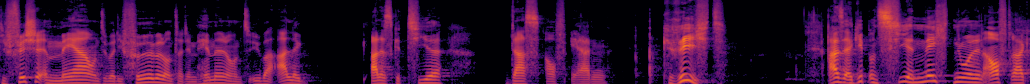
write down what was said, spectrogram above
die Fische im Meer und über die Vögel unter dem Himmel und über alle, alles Getier, das auf Erden kriecht. Also er gibt uns hier nicht nur den Auftrag,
